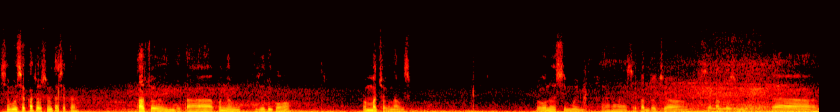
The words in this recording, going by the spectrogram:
신문 색깔 좋습니다 색깔. 다섯 쪽인데 다 분명 해드리고 엄마초가 남았습니다. 요거는 신무입니다. 아, 색감 좋죠. 색감 좋습니다. 자,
